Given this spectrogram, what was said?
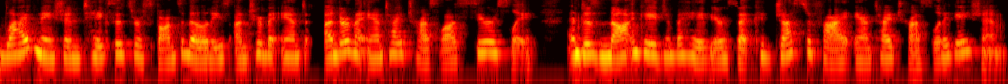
Live Nation takes its responsibilities under the, under the antitrust laws seriously and does not engage in behaviors that could justify antitrust litigation,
